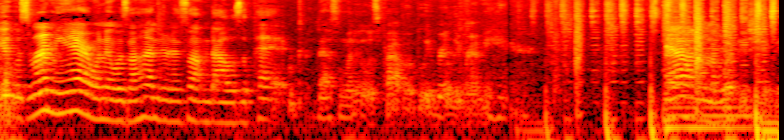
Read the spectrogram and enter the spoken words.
It was Remy hair when it was a hundred and something dollars a pack. That's when it was probably really Remy hair. Now I don't know what this shit is.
